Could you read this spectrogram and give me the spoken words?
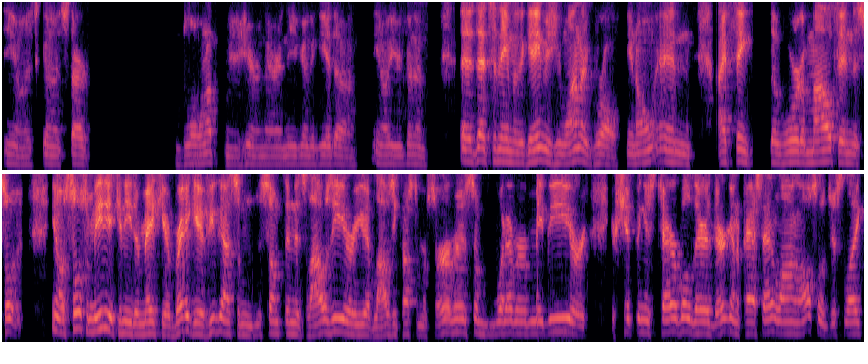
you know, it's gonna start blowing up here and there, and you're gonna get, uh, you know, you're gonna. uh, That's the name of the game is you want to grow, you know, and I think the word of mouth and the so, you know, social media can either make you or break you. If you got some something that's lousy, or you have lousy customer service, or whatever it may be, or your shipping is terrible, they're they're gonna pass that along also, just like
